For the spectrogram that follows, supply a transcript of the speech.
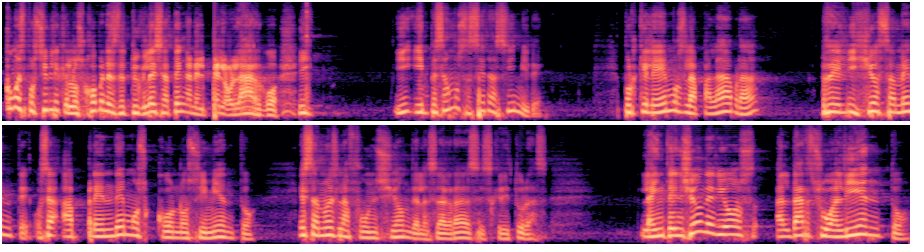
¿Cómo es posible que los jóvenes de tu iglesia tengan el pelo largo? Y, y empezamos a hacer así, mire, porque leemos la palabra religiosamente, o sea, aprendemos conocimiento. Esa no es la función de las Sagradas Escrituras. La intención de Dios al dar su aliento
